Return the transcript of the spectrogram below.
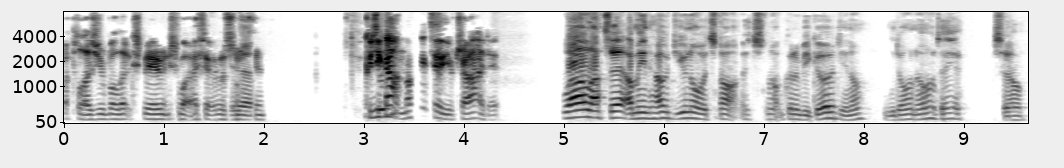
a pleasurable experience? What if it was something? Because you can't knock it till you've tried it. Well, that's it. I mean, how do you know it's not? It's not going to be good. You know, you don't know, do you? So,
